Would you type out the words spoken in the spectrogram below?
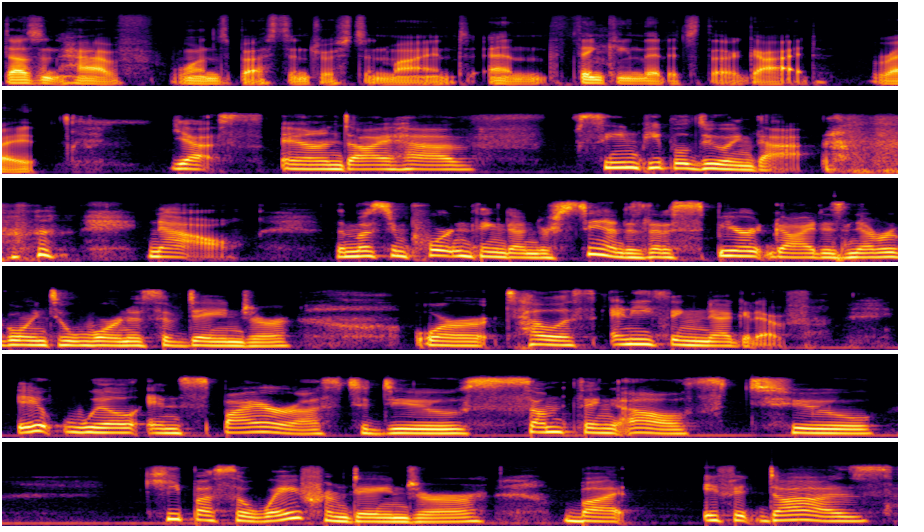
doesn't have one's best interest in mind and thinking that it's their guide, right? Yes. And I have seen people doing that. now, the most important thing to understand is that a spirit guide is never going to warn us of danger or tell us anything negative. It will inspire us to do something else to keep us away from danger. But if it does,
